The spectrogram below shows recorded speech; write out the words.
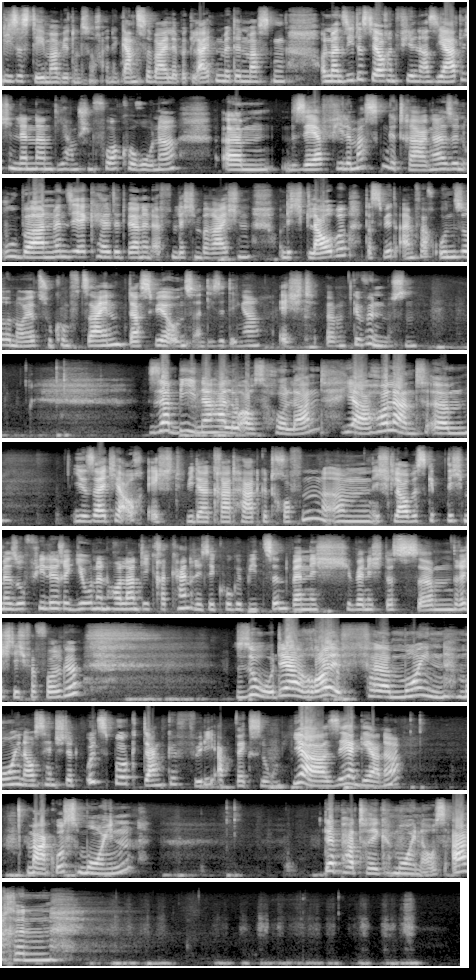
Dieses Thema wird uns noch eine ganze Weile begleiten mit den Masken. Und man sieht es ja auch in vielen asiatischen Ländern, die haben schon vor Corona ähm, sehr viele Masken getragen, also in U-Bahn, wenn sie erkältet werden in öffentlichen Bereichen. Und ich glaube, das wird einfach unsere neue Zukunft sein, dass wir uns an diese Dinger echt ähm, gewöhnen müssen. Sabine, hallo aus Holland. Ja, Holland. Ähm, ihr seid ja auch echt wieder gerade hart getroffen. Ähm, ich glaube, es gibt nicht mehr so viele Regionen in Holland, die gerade kein Risikogebiet sind, wenn ich, wenn ich das ähm, richtig verfolge. So, der Rolf, äh, moin, moin aus Henstedt-Ulzburg, danke für die Abwechslung. Ja, sehr gerne. Markus, moin. Der Patrick, moin aus Aachen.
